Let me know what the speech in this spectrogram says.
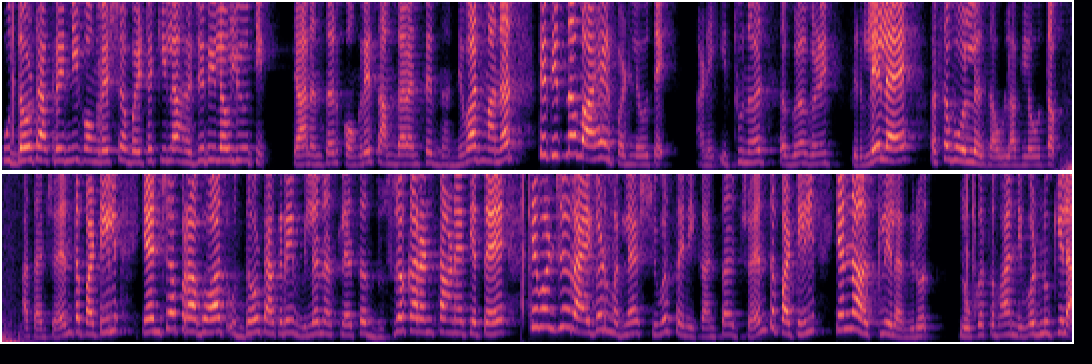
उद्धव ठाकरेंनी काँग्रेसच्या बैठकीला हजेरी लावली होती. त्यानंतर काँग्रेस आमदारांचे धन्यवाद मानत ते तिथनं बाहेर पडले होते. आणि इथूनच सगळं गणित फिरलेलं आहे असं बोललं जाऊ लागलं होतं. आता जयंत पाटील यांच्या पराभवात उद्धव ठाकरे विलन असल्याचं दुसरं कारण सांगण्यात येत आहे ते म्हणजे रायगड मधल्या शिवसैनिकांचा जयंत पाटील यांना असलेला विरोध. लोकसभा निवडणुकीला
